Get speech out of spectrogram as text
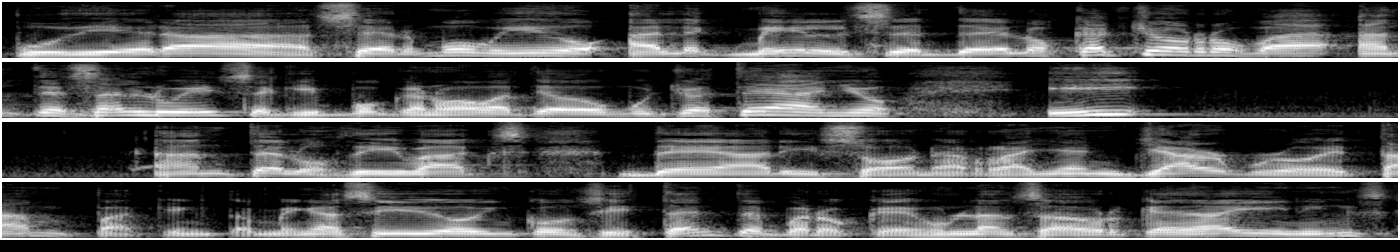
pudiera ser movido. Alec Mills de los Cachorros va ante San Luis, equipo que no ha bateado mucho este año y ante los d de Arizona. Ryan Yarbrough de Tampa, quien también ha sido inconsistente, pero que es un lanzador que da innings,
